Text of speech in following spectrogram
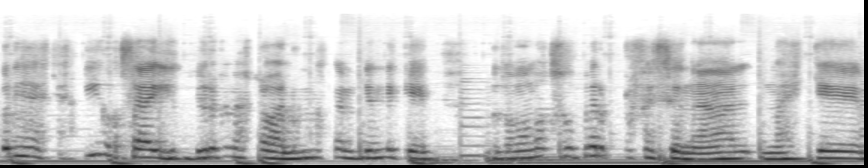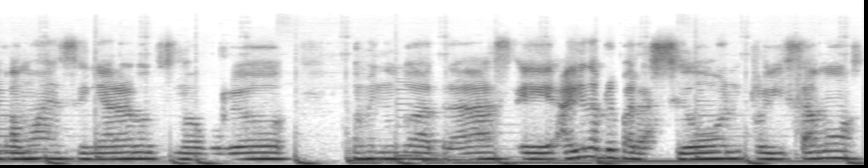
pones es testigo, o sea, yo creo que nuestros alumnos también de que lo tomamos súper profesional, no es que vamos a enseñar algo que se nos ocurrió dos minutos atrás, eh, hay una preparación, revisamos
